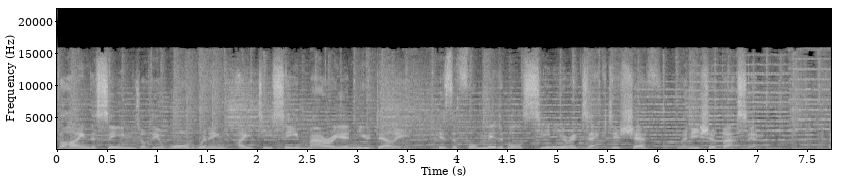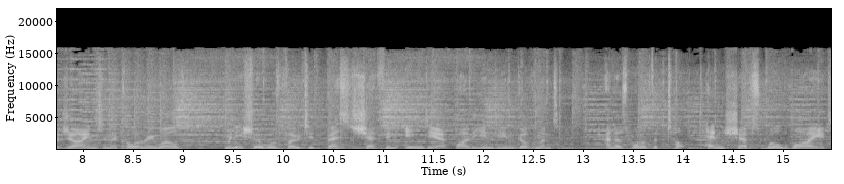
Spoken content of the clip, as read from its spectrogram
Behind the scenes of the award winning ITC Maurya New Delhi is the formidable senior executive chef Manisha Bhasin. A giant in the culinary world, Manisha was voted best chef in India by the Indian government and as one of the top 10 chefs worldwide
